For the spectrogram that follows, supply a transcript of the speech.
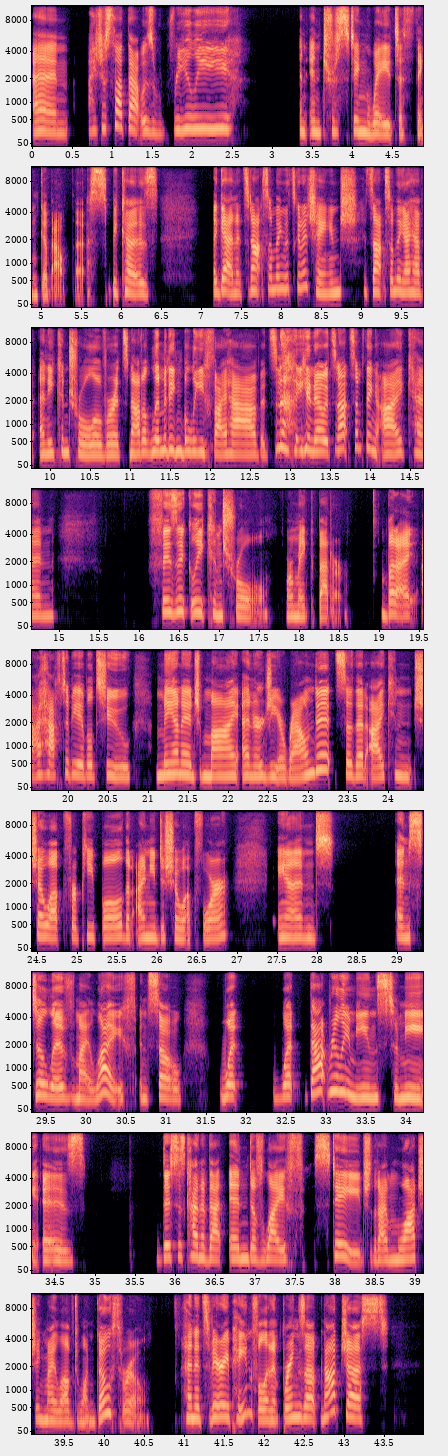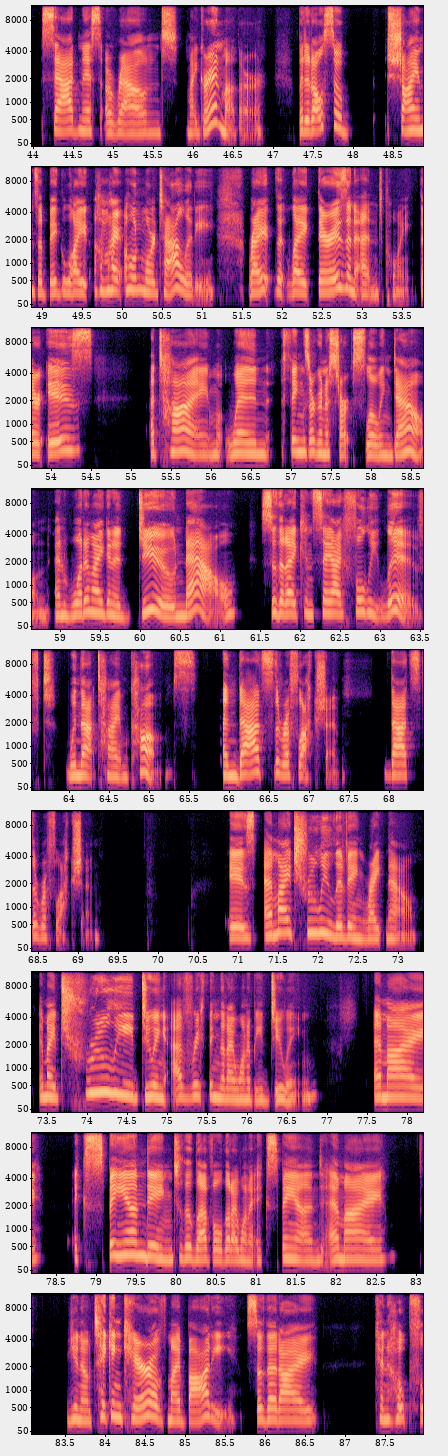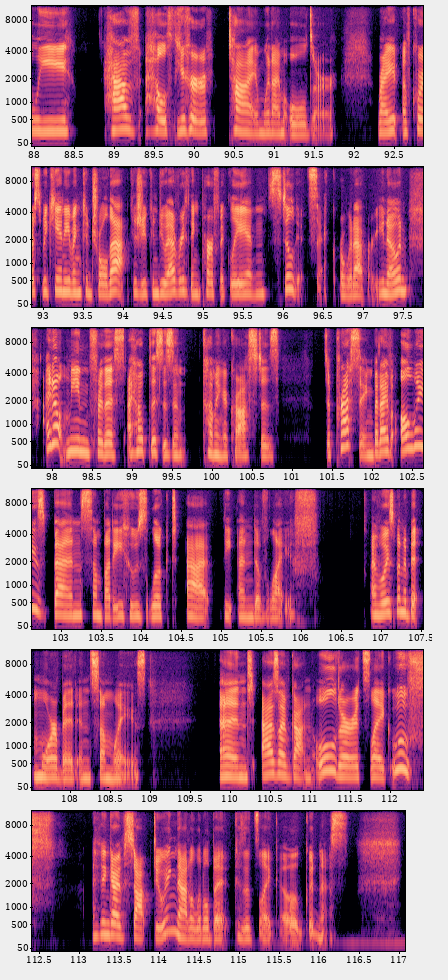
And I just thought that was really an interesting way to think about this because again, it's not something that's going to change. It's not something I have any control over. It's not a limiting belief I have. It's not, you know, it's not something I can physically control or make better. But I, I have to be able to manage my energy around it so that I can show up for people that I need to show up for and and still live my life. And so what what that really means to me is this is kind of that end of life stage that I'm watching my loved one go through. And it's very painful. And it brings up not just sadness around my grandmother, but it also shines a big light on my own mortality, right? That like there is an end point. There is a time when things are going to start slowing down. And what am I going to do now so that I can say I fully lived when that time comes? And that's the reflection. That's the reflection. Is am I truly living right now? Am I truly doing everything that I want to be doing? Am I expanding to the level that I want to expand? Am I, you know, taking care of my body so that I can hopefully have healthier time when I'm older? right? Of course, we can't even control that because you can do everything perfectly and still get sick or whatever, you know? And I don't mean for this, I hope this isn't coming across as depressing, but I've always been somebody who's looked at the end of life. I've always been a bit morbid in some ways. And as I've gotten older, it's like, oof, I think I've stopped doing that a little bit because it's like, oh, goodness,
